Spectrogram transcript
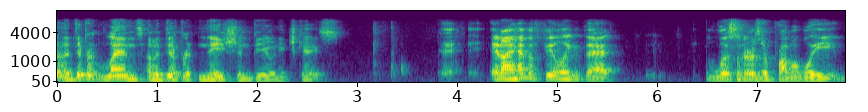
a different lens of a different nation view in each case. and I have a feeling that listeners are probably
